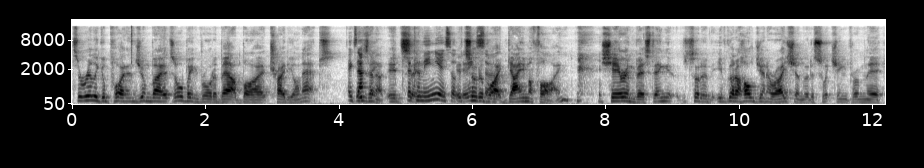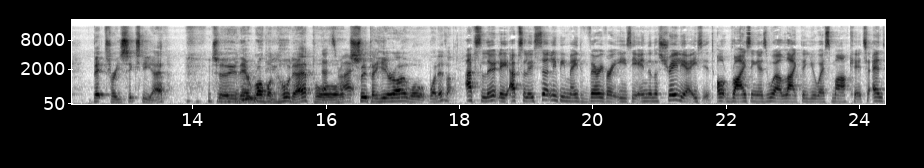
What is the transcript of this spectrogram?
it's a really good point. And Jun Bei, it's all been brought about by trading on apps. Exactly. Isn't it? It's the convenience of it's doing sort of so. like gamifying share investing. Sort of, you've got a whole generation that are switching from their Bet360 app to their Robinhood app or right. superhero or whatever. Absolutely, absolutely. Certainly been made very, very easy. And in Australia is rising as well, like the US market. And,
